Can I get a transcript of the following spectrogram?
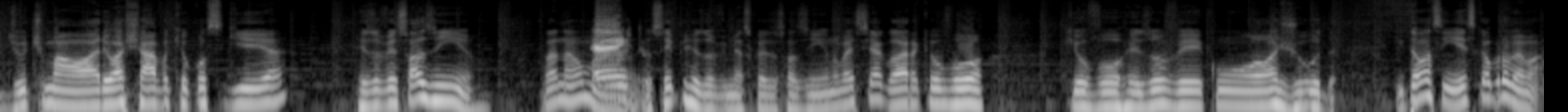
de última hora eu achava que eu conseguia resolver sozinho. Falei, não, mano, é, então. eu sempre resolvi minhas coisas sozinho, não vai ser agora que eu vou que eu vou resolver com ajuda. Então, assim, esse é o problema.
